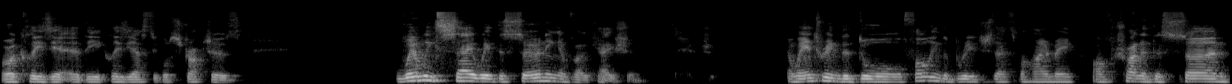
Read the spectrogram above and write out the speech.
or ecclesia, uh, the ecclesiastical structures. When we say we're discerning a vocation, and we're entering the door, following the bridge that's behind me, of trying to discern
